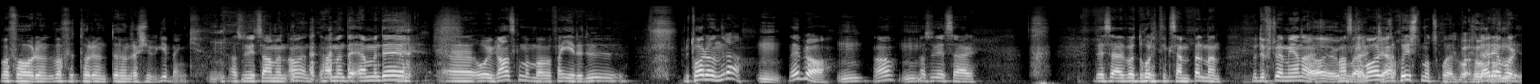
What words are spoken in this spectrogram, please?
varför, har du, varför tar du inte 120 bänk? Mm. Alltså det är så, ja, men, ja, men, det, ja, men det eh, och ibland ska man bara, vad fan ger det du? Du tar 100, Mm. det är bra. Mm. Ja, Mm. alltså det är så här det, är så här, det var ett dåligt exempel men, men du förstår vad jag menar. Ja, jo, Man ska vara verkligen. lite schysst mot sig själv. Också. Där har jag varit,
